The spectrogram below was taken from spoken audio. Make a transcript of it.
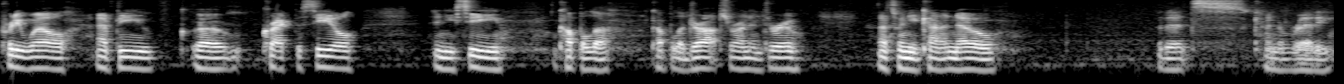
pretty well after you uh, crack the seal and you see a couple of couple of drops running through, that's when you kind of know that it's kind of ready.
